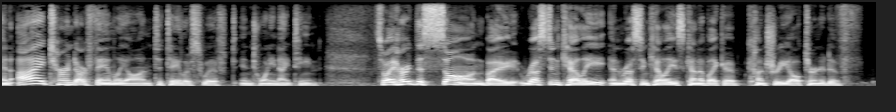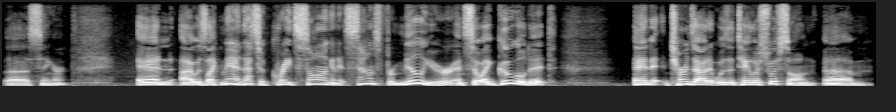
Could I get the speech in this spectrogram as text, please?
And I turned our family on to Taylor Swift in 2019. So I heard this song by Ruston Kelly, and Ruston Kelly is kind of like a country alternative uh, singer. And I was like, man, that's a great song, and it sounds familiar. And so I Googled it, and it turns out it was a Taylor Swift song. Um,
